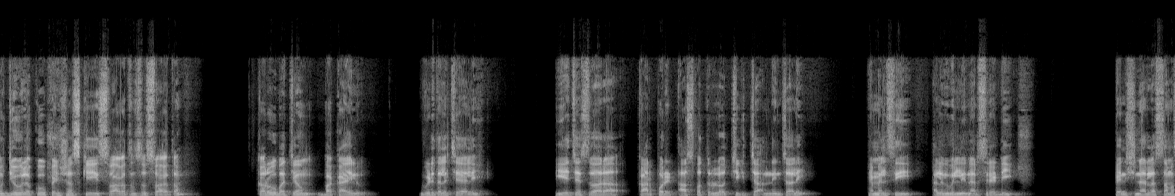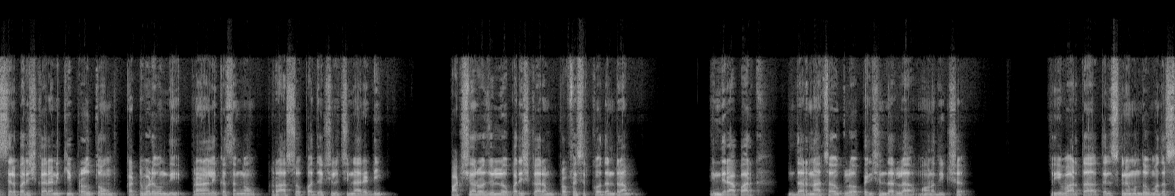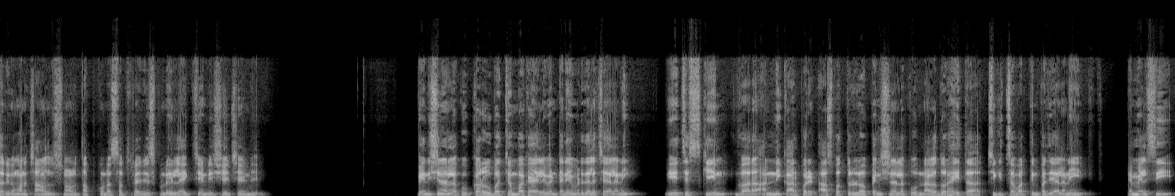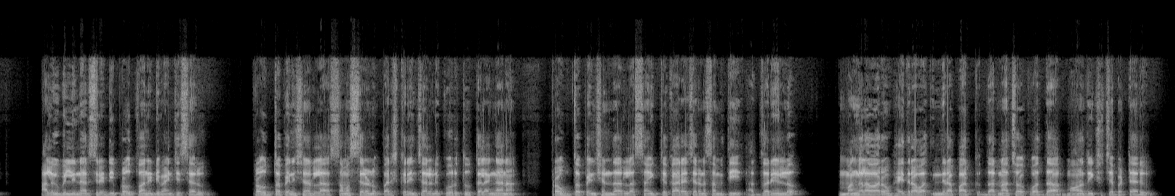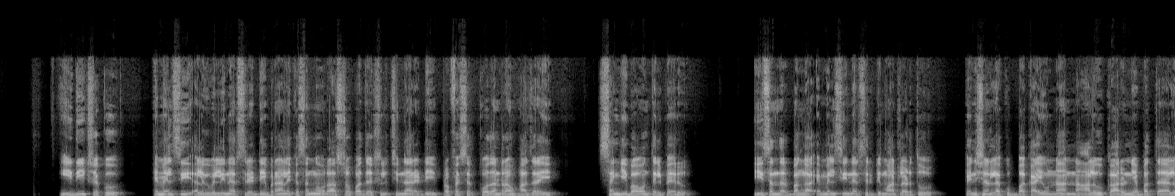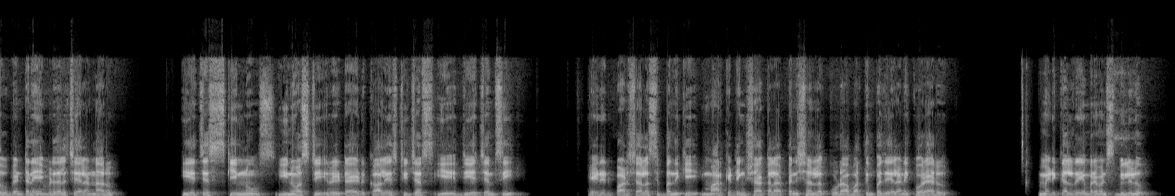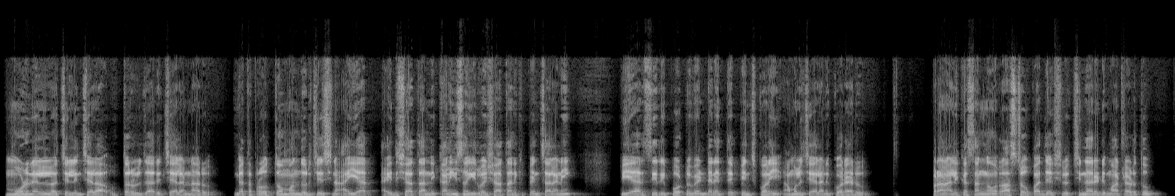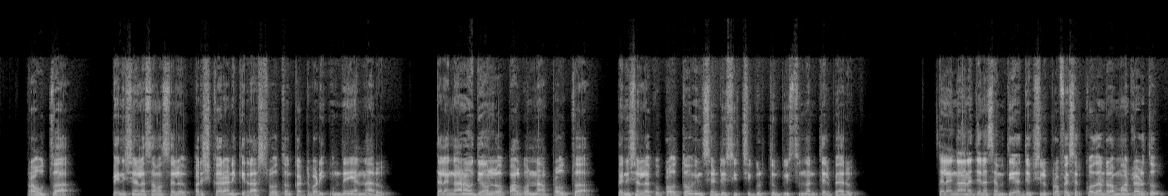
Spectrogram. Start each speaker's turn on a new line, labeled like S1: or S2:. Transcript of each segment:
S1: ఉద్యోగులకు పెన్షన్స్కి స్వాగతం సుస్వాగతం. కరువు భత్యం బకాయిలు విడుదల చేయాలి. ఈహెచ్ఎస్ ద్వారా కార్పొరేట్ ఆసుపత్రుల్లో చికిత్స అందించాలి. ఎమ్మెల్సీ అలుగువెల్లి నర్సిరెడ్డి. పెన్షనర్ల సమస్యల పరిష్కారానికి ప్రభుత్వం కట్టుబడి ఉంది. ప్రణాళిక సంఘం రాష్ట్ర ఉపాధ్యక్షులు చిన్నారెడ్డి. పక్షం రోజుల్లో పరిష్కారం ప్రొఫెసర్ కోదండరాం. ఇందిరా పార్క్ ధర్నా చౌక్లో పెన్షన్దారుల మౌన దీక్ష ఈ వార్త తెలుసుకునే ముందు మొదటిసారిగా మన ఛానల్ చూసిన వాళ్ళు తప్పకుండా సబ్స్క్రైబ్ చేసుకోండి లైక్ చేయండి షేర్ చేయండి. పెన్షనర్లకు కరువు భత్యం బకాయిలు వెంటనే విడుదల చేయాలని ఏహెచ్ఎస్ స్కీమ్ ద్వారా అన్ని కార్పొరేట్ ఆసుపత్రుల్లో పెన్షనర్లకు నగదు రహిత చికిత్స వర్తింపజేయాలని ఎమ్మెల్సీ అలుగుబిల్లి నర్సిరెడ్డి ప్రభుత్వాన్ని డిమాండ్ చేశారు. ప్రభుత్వ పెన్షనర్ల సమస్యలను పరిష్కరించాలని కోరుతూ తెలంగాణ ప్రభుత్వ పెన్షన్దారుల సంయుక్త కార్యాచరణ సమితి ఆధ్వర్యంలో మంగళవారం హైదరాబాద్ ఇందిరా పార్క్ ధర్నా చౌక్ వద్ద మౌన దీక్ష చేపట్టారు. ఈ దీక్షకు ఎమ్మెల్సీ అలుగువెల్లి నర్సిరెడ్డి ప్రణాళిక సంఘం రాష్ట్ర ఉపాధ్యక్షులు చిన్నారెడ్డి ప్రొఫెసర్ కోదండరాం హాజరై సంఘీభావం తెలిపారు. ఈ సందర్భంగా ఎమ్మెల్సీ నర్సిరెడ్డి మాట్లాడుతూ పెన్షన్లకు బకాయి ఉన్న నాలుగు కారుణ్య బత్తాయాలు వెంటనే విడుదల చేయాలన్నారు. EHS స్కీమ్ను university retired college teachers GHMC aided పాఠశాల సిబ్బందికి మార్కెటింగ్ శాఖల పెన్షన్లకు కూడా వర్తింపజేయాలని కోరారు. మెడికల్ రీఎంబర్మెంట్స్ బిల్లులు మూడు నెలల్లో చెల్లించేలా ఉత్తర్వులు జారీ చేయాలన్నారు. గత ప్రభుత్వం మంజూరు చేసిన ఐఆర్ ఐదు శాతాన్ని కనీసం ఇరవై శాతానికి పెంచాలని పీఆర్సీ రిపోర్ట్ను వెంటనే తెప్పించుకొని అమలు చేయాలని కోరారు. ప్రణాళిక సంఘం రాష్ట్ర ఉపాధ్యక్షులు చిన్నారెడ్డి మాట్లాడుతూ ప్రభుత్వ పెన్షన్ల సమస్యలు పరిష్కారానికి రాష్ట్ర ప్రభుత్వం కట్టుబడి ఉందని అన్నారు. తెలంగాణ ఉద్యమంలో పాల్గొన్న ప్రభుత్వ పెన్షన్లకు ప్రభుత్వం ఇన్సెంటివ్స్ ఇచ్చి గుర్తింపు ఇస్తుందని తెలిపారు. తెలంగాణ జనసమితి అధ్యక్షులు ప్రొఫెసర్ కోదండరావు మాట్లాడుతూ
